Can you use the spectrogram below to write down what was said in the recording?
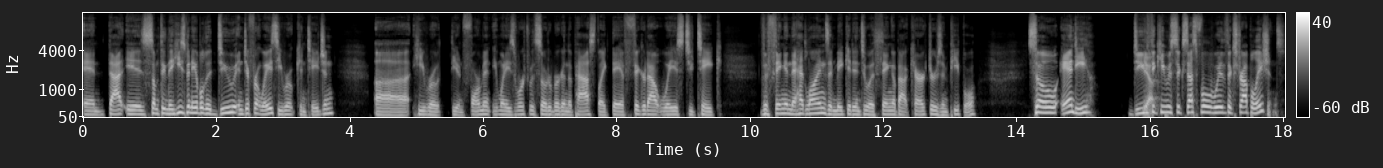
And that is something that he's been able to do in different ways. He wrote Contagion. Uh, he wrote The Informant. When he's worked with Soderbergh in the past, like they have figured out ways to take the thing in the headlines and make it into a thing about characters and people. So, Andy, do you Yeah. think he was successful with extrapolations?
